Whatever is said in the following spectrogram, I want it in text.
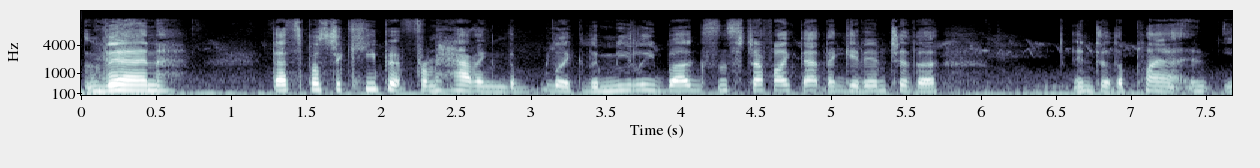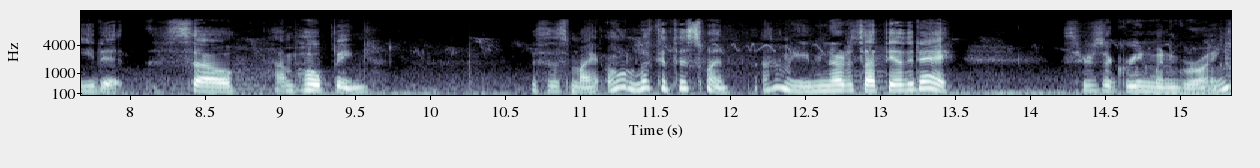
then that's supposed to keep it from having the like the mealy bugs and stuff like that that get into the into the plant and eat it. So I'm hoping this is my, oh, look at this one. I don't even notice that the other day. So here's a green one growing.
